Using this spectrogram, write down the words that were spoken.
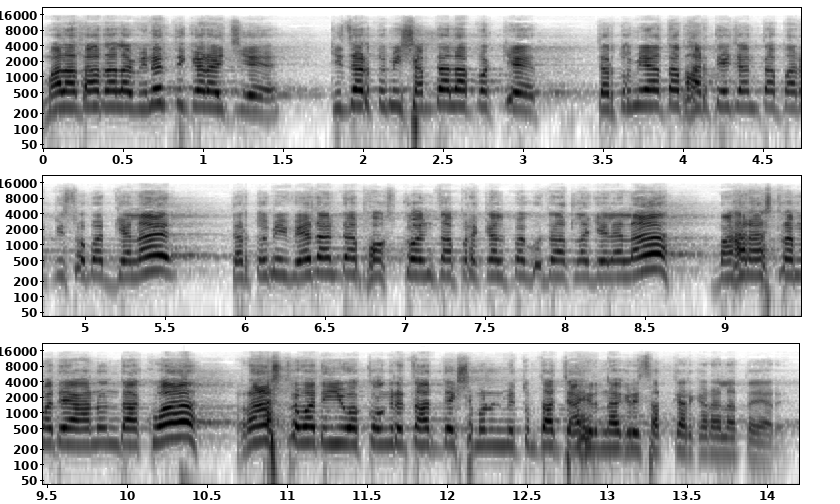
मला दादाला विनंती करायची आहे की जर तुम्ही शब्दाला पक्के आहेत तर तुम्ही आता भारतीय जनता पार्टी सोबत गेलाय तर तुम्ही वेदांता फॉक्सकॉनचा प्रकल्प गुजरातला गेलेला महाराष्ट्रामध्ये आणून दाखवा. राष्ट्रवादी युवक काँग्रेसचा अध्यक्ष म्हणून मी तुमचा जाहीर नागरी सत्कार करायला तयार आहे.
